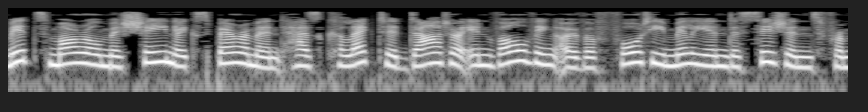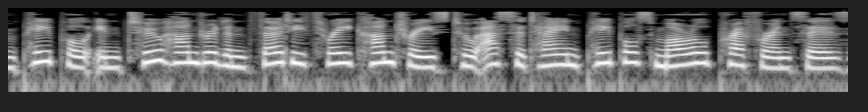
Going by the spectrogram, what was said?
MIT's Moral Machine experiment has collected data involving over 40 million decisions from people in 233 countries to ascertain people's moral preferences.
